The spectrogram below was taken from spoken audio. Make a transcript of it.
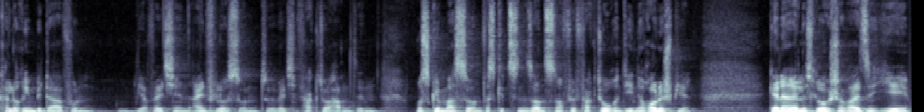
Kalorienbedarf und ja, welchen Einfluss und welchen Faktor haben denn Muskelmasse und was gibt es denn sonst noch für Faktoren, die eine Rolle spielen. Generell ist logischerweise, je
